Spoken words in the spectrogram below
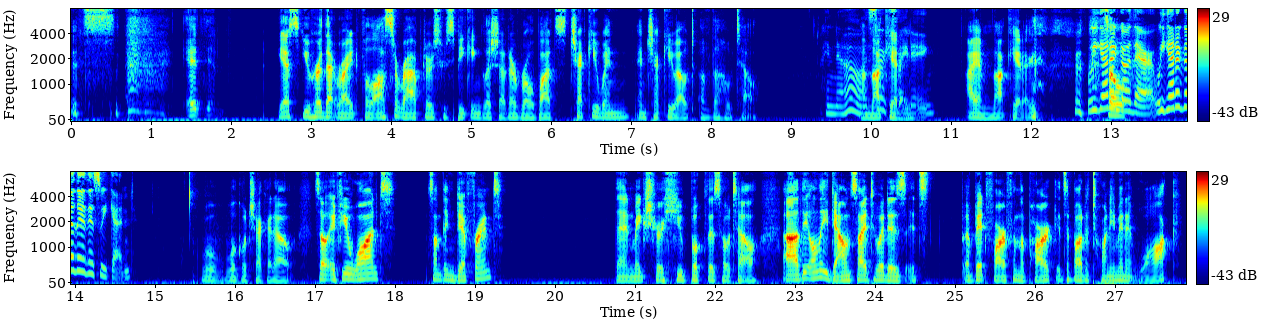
it's it, it- yes you heard that right velociraptors who speak english that are robots check you in and check you out of the hotel I know. I'm not so kidding. exciting. i am not kidding We gotta So- go there. We gotta go there this weekend. We'll we'll go check it out so if you want something different then make sure you book this hotel uh, the only downside to it is it's a bit far from the park. It's about a 20 minute walk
